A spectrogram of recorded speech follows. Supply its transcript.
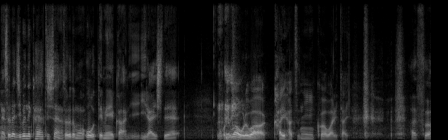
ー。ねそれは自分で開発したいの。それとも大手メーカーに依頼してこれは俺は開発に加わりたい。あそう。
